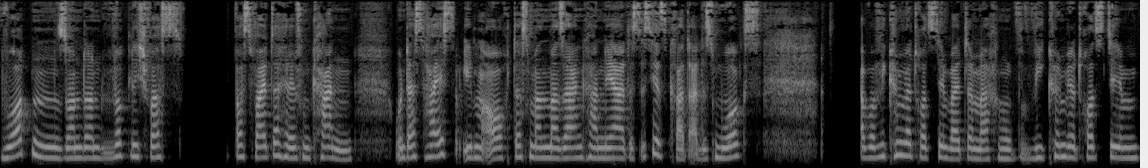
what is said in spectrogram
Worten, sondern wirklich was, was weiterhelfen kann. Und das heißt eben auch, dass man mal sagen kann, ja, das ist jetzt gerade alles Murks, aber wie können wir trotzdem weitermachen? Wie können wir trotzdem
